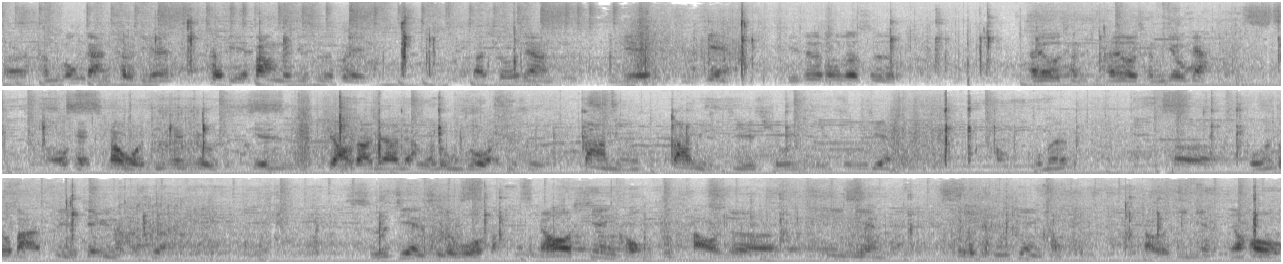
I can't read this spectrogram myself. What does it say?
呃成功感特别特别棒的，就是会把球这样子直接举剑，其实这个动作是很有成很有成就感的。OK，那我今天就先教大家两个动作吧，就是大米大米接球以及举剑。好，我们呃我们都把自己的剑运拿出来。持剑式的握法，然后线孔是朝着地面的，这个出线孔朝着地面，然后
